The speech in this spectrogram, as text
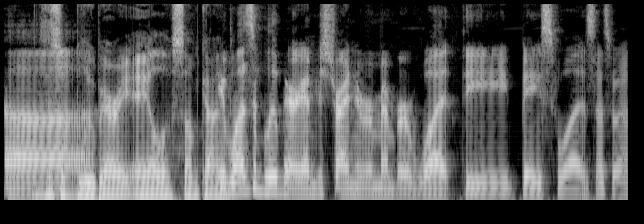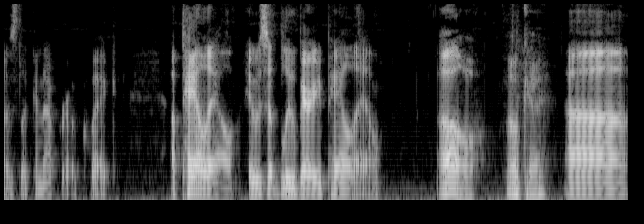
Uh, Is this a blueberry ale of some kind? it was a blueberry. I'm just trying to remember what the base was. That's what I was looking up real quick. A pale ale. It was a blueberry pale ale. Oh, okay. Uh,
